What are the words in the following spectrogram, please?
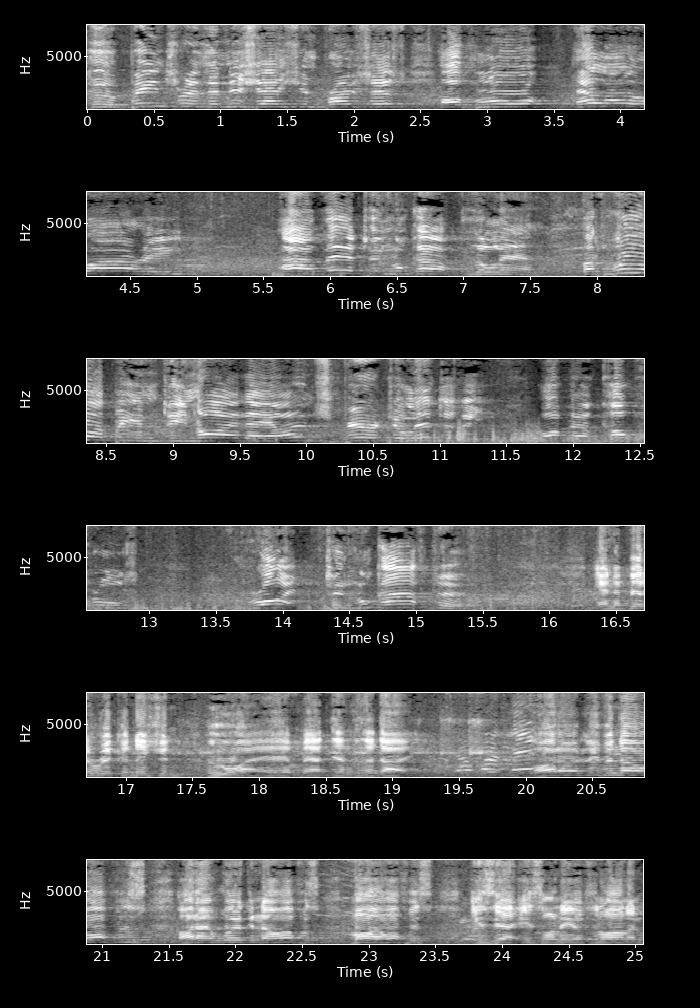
who have been through the initiation process of law, L-O-R-E, are there to look after the land. But we are being denied our own spiritual entity of our cultural right to look after. and a better recognition who I am at the end of the day. I don't live in no office. I don't work in no office. My office is out, is on Hilton Island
